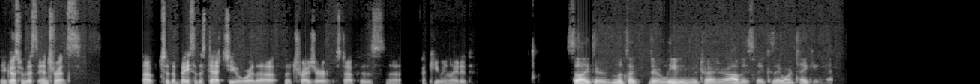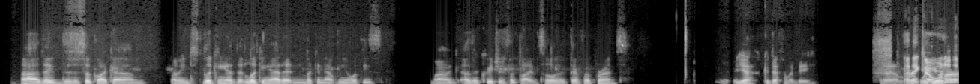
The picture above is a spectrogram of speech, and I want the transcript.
it goes from this entrance up to the base of the statue where the the treasure stuff is uh, accumulated. So like they're looks like they're leaving the treasure, obviously, because they weren't taking it. Uh, they does this look like um? I mean, just looking at it, looking at it, and looking at you know what these uh, other creatures look like. So look like their footprints. Yeah, could definitely be. Um, I think I want to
